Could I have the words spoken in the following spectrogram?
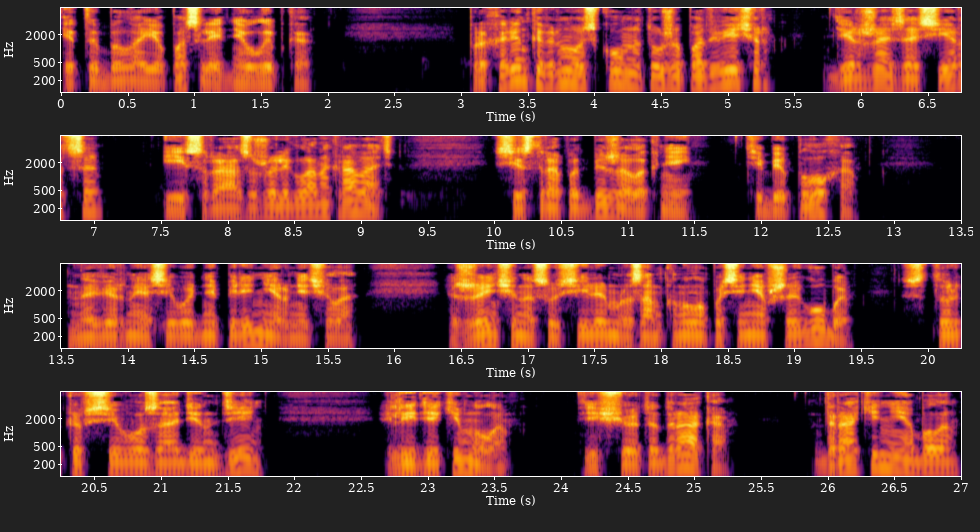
Это была ее последняя улыбка. Прохоренко вернулась в комнату уже под вечер, держась за сердце, и сразу же легла на кровать. Сестра подбежала к ней. «Тебе плохо?» Наверное, я сегодня перенервничала. Женщина с усилием разомкнула посиневшие губы. Столько всего за один день. Лидия кивнула. Еще это драка. Драки не было,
